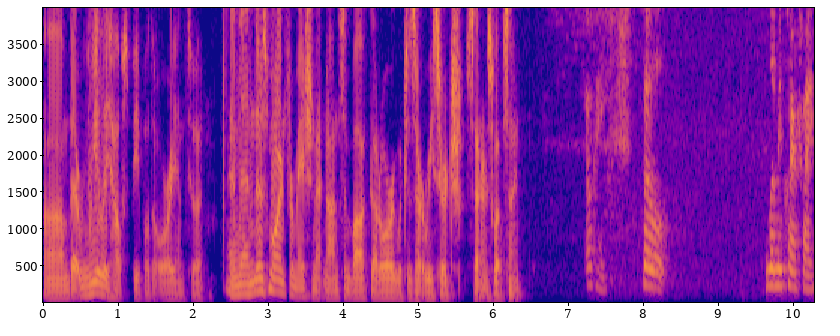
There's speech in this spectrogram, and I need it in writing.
um, that really helps people to orient to it. And then there's more information at nonsymbolic.org, which is our research center's website. Okay, so let me clarify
